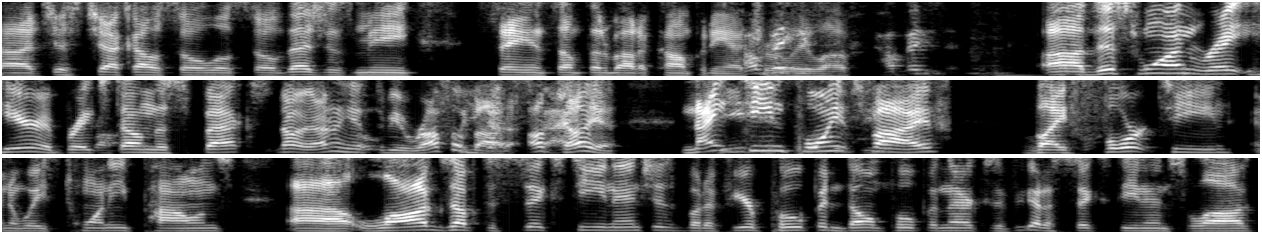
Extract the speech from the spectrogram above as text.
uh, just check out Solo Stove. That's just me saying something about a company I How truly love. It? How big is it? Uh, this one right here, it breaks Rough. down the specs. No, I don't have to be rough Oh, about it. I'll tell you. specs? Jesus, look at 19.5 by 14 and it weighs 20 pounds. Uh, logs up to 16 inches, but if you're pooping, don't poop in there because if you got a 16 inch log,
